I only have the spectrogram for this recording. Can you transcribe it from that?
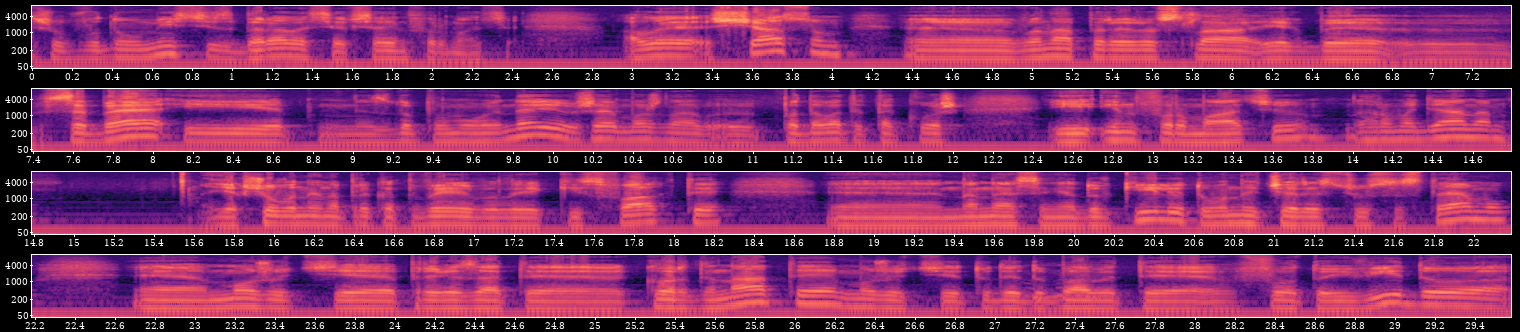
щоб в одному місці збиралася вся інформація. Але з часом е, вона переросла якби е, в себе, і з допомогою неї вже можна е, подавати також і інформацію громадянам. Якщо вони, наприклад, виявили якісь факти е, нанесення довкіллю, то вони через цю систему е, можуть е, прив'язати координати, можуть туди додати фото і відео.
